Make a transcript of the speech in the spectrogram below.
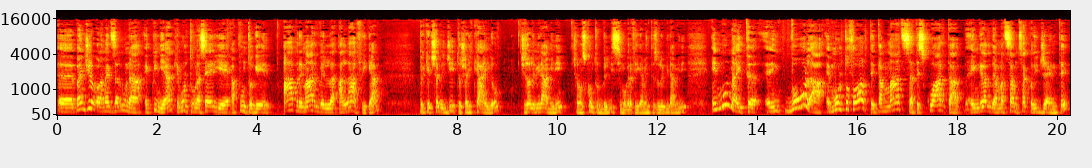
eh, va in giro con la mezzaluna e quindi è anche molto una serie appunto che apre Marvel all'Africa perché c'è l'Egitto, c'è il Cairo, ci sono le piramidi, c'è uno scontro bellissimo graficamente sulle piramidi e Moon Knight eh, vola, è molto forte, ti ammazza, ti squarta, è in grado di ammazzare un sacco di gente.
